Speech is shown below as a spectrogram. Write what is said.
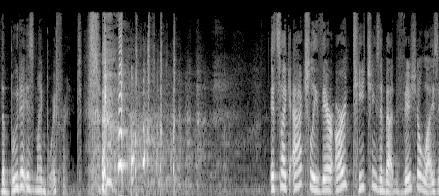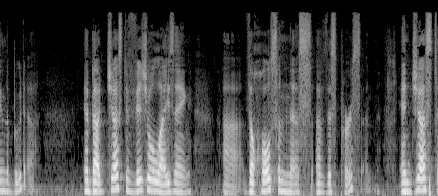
the Buddha is my boyfriend. it's like actually there are teachings about visualizing the Buddha, about just visualizing uh, the wholesomeness of this person and just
